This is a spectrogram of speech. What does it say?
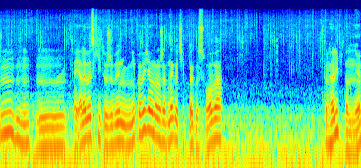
Mhm, mhm. Ej, ale bez kitu, żeby nie powiedział nam żadnego ciepłego słowa. Trochę Lipton, nie?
